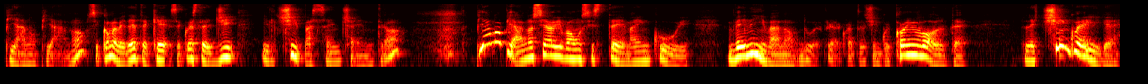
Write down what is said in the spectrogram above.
piano piano, siccome vedete che se questo è G, il C passa in centro, piano si arriva a un sistema in cui venivano 2, 3, 4, 5 coinvolte le 5 righe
